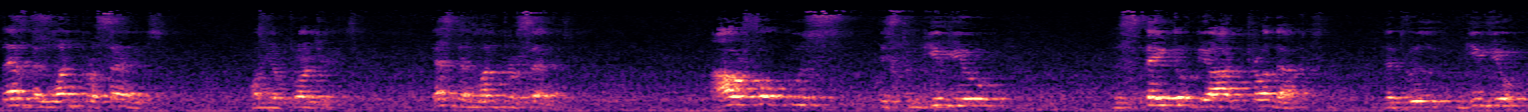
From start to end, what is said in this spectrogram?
less than 1% on your project. Less than 1%. Our focus is to give you the state-of-the-art product that will give you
